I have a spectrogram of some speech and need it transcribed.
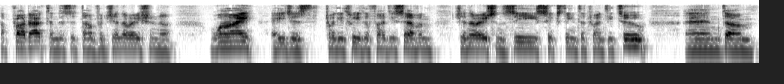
a product, and this is done for generation Y, ages 23 to 37, generation Z, 16 to 22, and um,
